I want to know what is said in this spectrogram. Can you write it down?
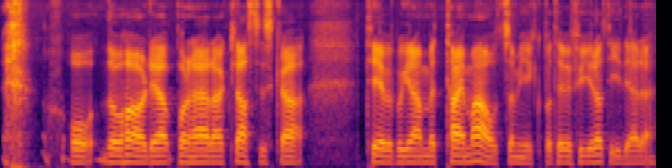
och då hörde jag på det här klassiska tv-programmet Time Out som gick på TV4 tidigare.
